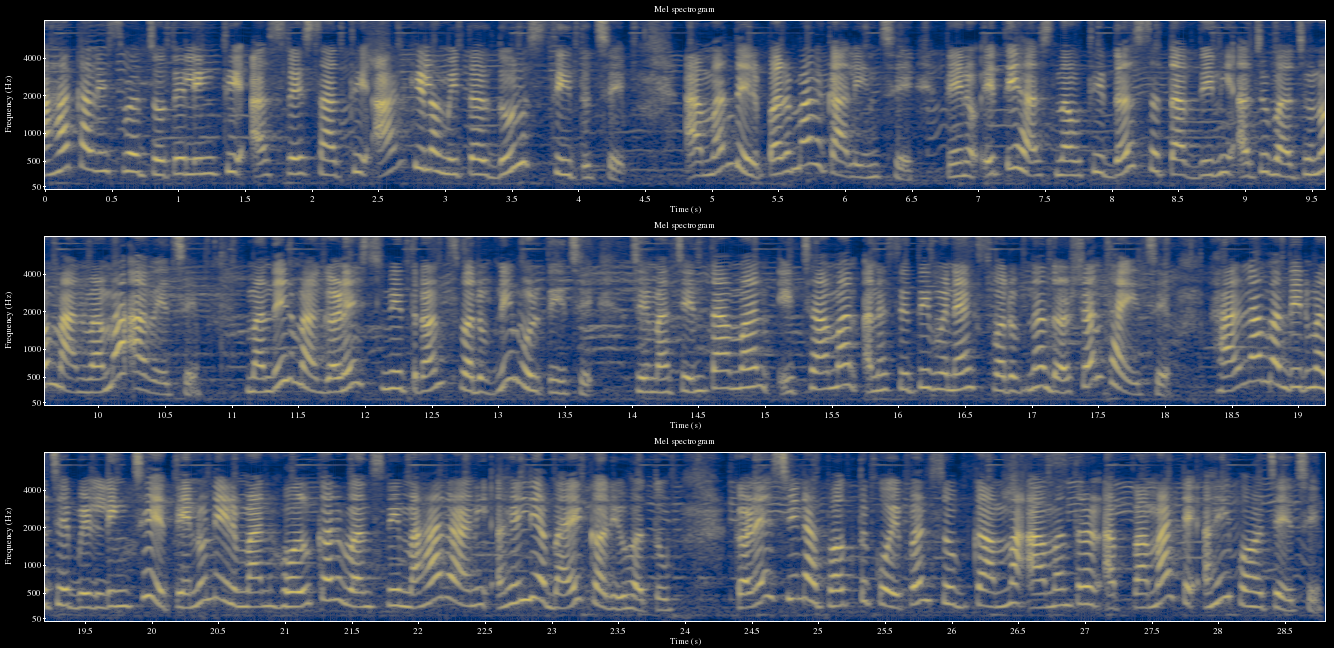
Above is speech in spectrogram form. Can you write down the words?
મહાકાલેશ્વર જ્યોતિર્લિંગથી આશરે સાતથી આઠ કિલોમીટર દૂર સ્થિત છે. આ મંદિર પરમાણકાલીન છે. તેનો ઇતિહાસ નવથી દસ શતાબ્દીની આજુબાજુનો માનવામાં આવે છે. મંદિરમાં ગણેશજીની ત્રણ સ્વરૂપની મૂર્તિ છે, જેમાં ચિંતામન, ઈચ્છામન અને સિદ્ધિવિનાયક સ્વરૂપના દર્શન થાય છે. હાલના મંદિરમાં જે બિલ્ડિંગ છે તેનું નિર્માણ હોલકર વંશની મહારાણી અહિલ્યાબાઈએ કર્યું હતું. ગણેશજીના ભક્ત કોઈપણ શુભ કામમાં આમંત્રણ આપવા માટે અહીં પહોંચે છે.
